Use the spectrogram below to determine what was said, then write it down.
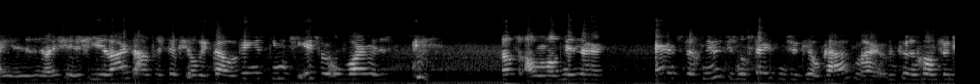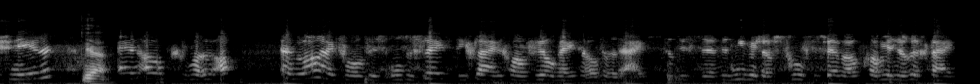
je- als, je, als je je laarzen aantrekt, heb je alweer koude vingers. Die moet je eerst weer opwarmen. Dus dat is allemaal wat minder ernstig nu. Het is nog steeds natuurlijk heel koud, maar we kunnen gewoon functioneren. Ja. En ook, en belangrijk voor ons is, onze sleets die glijden gewoon veel beter over het ijs. Dat is, eh, is niet meer zo stroef, dus we hebben ook gewoon minder rugpijn.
